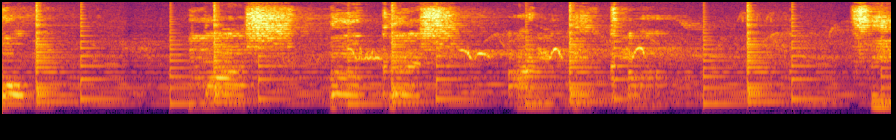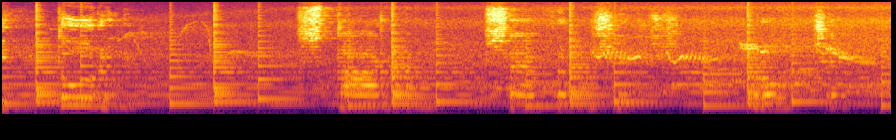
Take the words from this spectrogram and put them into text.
Perform Mas Bagas Andika. Featuring Star 76 Project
